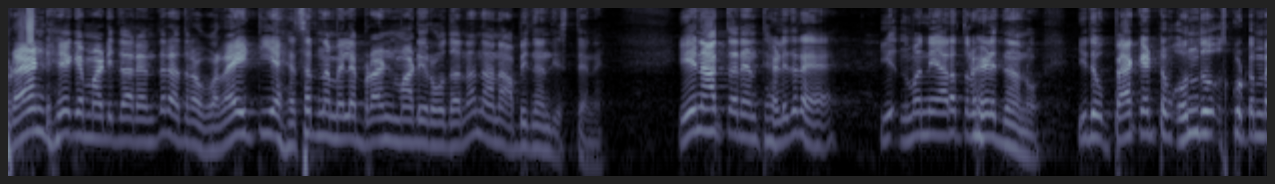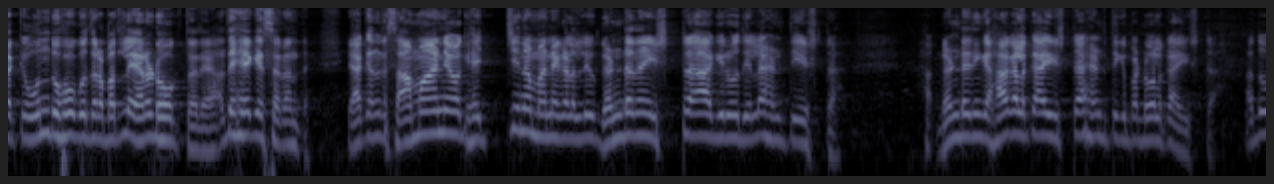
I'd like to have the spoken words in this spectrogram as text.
ಬ್ರ್ಯಾಂಡ್ ಹೇಗೆ ಮಾಡಿದ್ದಾರೆ ಅಂದರೆ, ಅದರ ವೆರೈಟಿಯ ಹೆಸರಿನ ಮೇಲೆ ಬ್ರ್ಯಾಂಡ್ ಮಾಡಿರೋದನ್ನು ನಾನು ಅಭಿನಂದಿಸ್ತೇನೆ. ಏನಾಗ್ತಾನೆ ಅಂತ ಹೇಳಿದರೆ ಮೊನ್ನೆ ಯಾರ ಹತ್ರ ಹೇಳಿದೆ ನಾನು, ಇದು ಪ್ಯಾಕೆಟ್ ಒಂದು ಕುಟುಂಬಕ್ಕೆ ಒಂದು ಹೋಗೋದ್ರ ಬದಲು ಎರಡು ಹೋಗ್ತದೆ, ಅದು ಹೇಗೆ ಸರ್ ಅಂತ. ಯಾಕಂದರೆ ಸಾಮಾನ್ಯವಾಗಿ ಹೆಚ್ಚಿನ ಮನೆಗಳಲ್ಲಿ ಗಂಡನ ಇಷ್ಟ ಆಗಿರುವುದಿಲ್ಲ ಹೆಂಡತಿ ಇಷ್ಟ. ಗಂಡನಿಗೆ ಹಾಗಲಕಾಯಿ ಇಷ್ಟ, ಹೆಂಡತಿಗೆ ಪಡವಲಕಾಯಿ ಇಷ್ಟ. ಅದು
